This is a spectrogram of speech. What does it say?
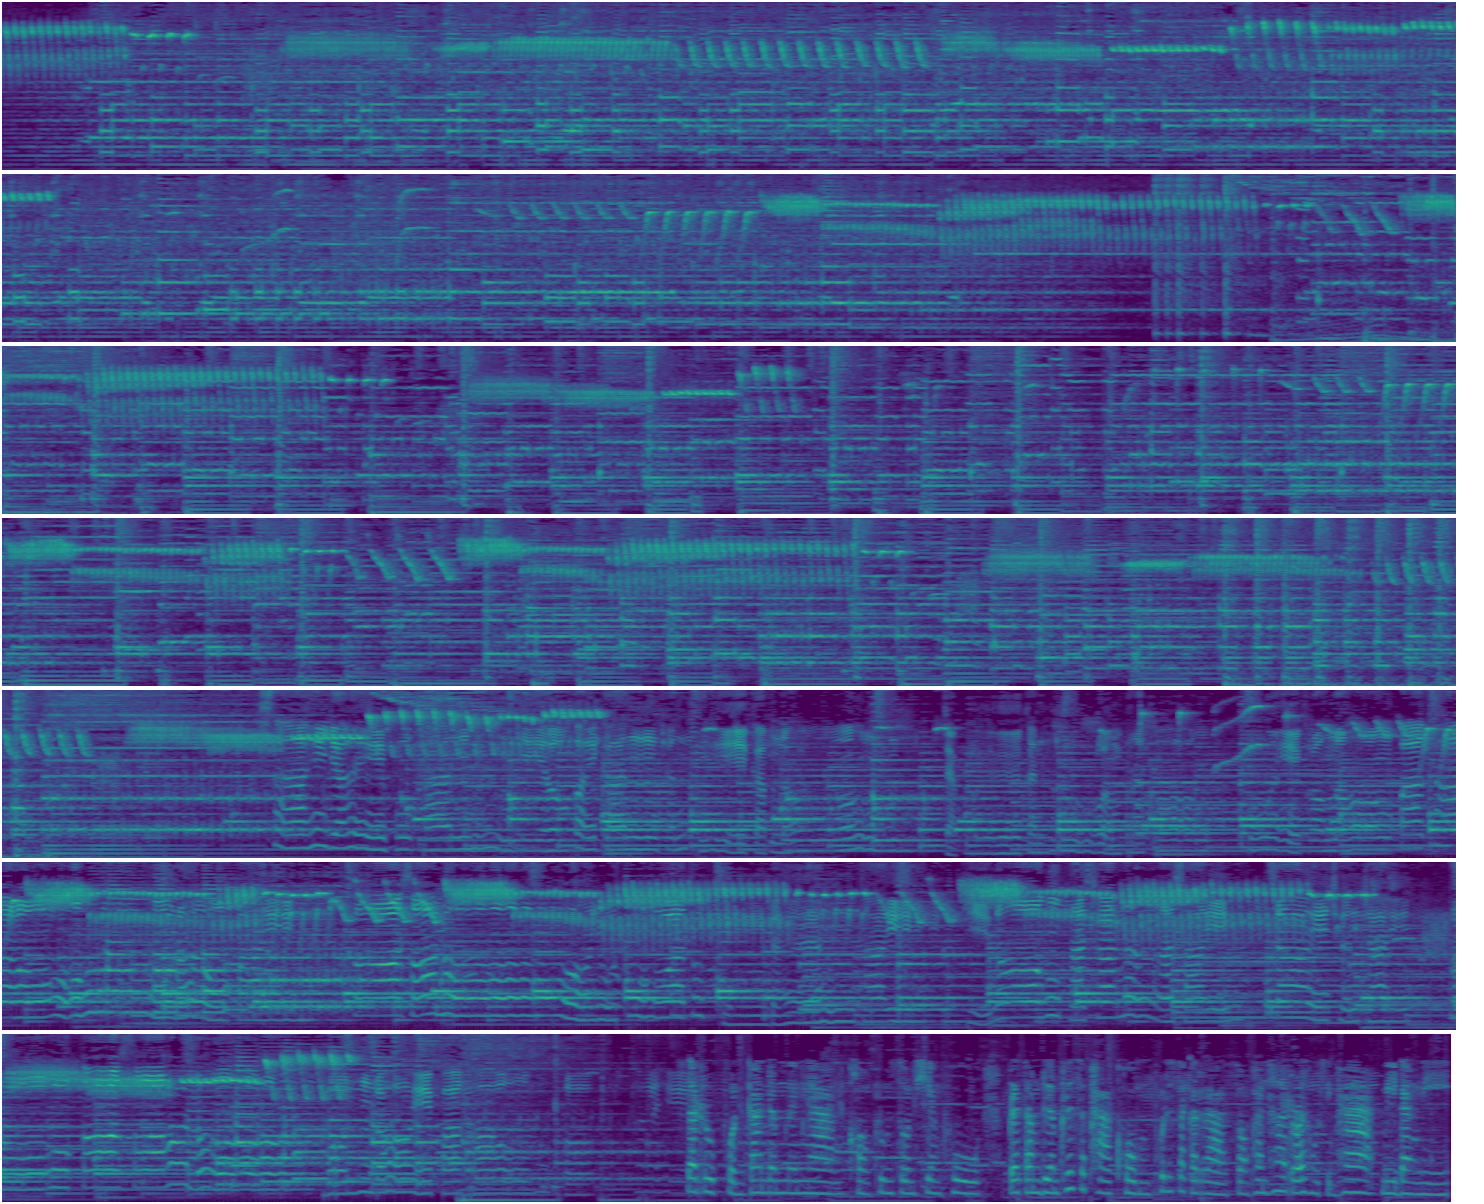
ส ผูกพันเกี่ยวก้อยกันฉันพี่กับน้องจับมือกันร่วมประคองห้วยคลองน้องปากเขาเราไปสอสอนอยู่ทั่วทุกถิ่นแดนไทยพี่น้องประชานาใสได้ชื่นใจ สรุปผลการดำเนินงานของกลุ่มโซนเคียงภู ประจำเดือนพฤษภาคม พุทธศักราช 2565 มีดังนี้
